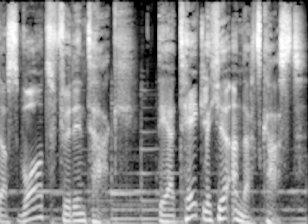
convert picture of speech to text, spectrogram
Das Wort für den Tag. Der tägliche Andachtscast.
